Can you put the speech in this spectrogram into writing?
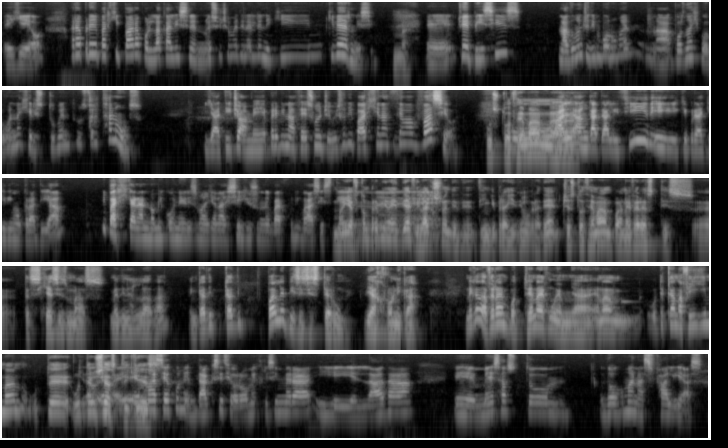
Αιγαίο. Άρα πρέπει να υπάρχει πάρα πολλά καλή συνεννόηση και με την ελληνική κυβέρνηση. ναι. Ε, και επίσης να δούμε και τι μπορούμε, να, πώς να μπορούμε να χειριστούμε τους Βρετανούς. Γιατί για μέ πρέπει να θέσουμε και εμείς ότι υπάρχει ένα θέμα βάσεων. Που στο που θέμα. αν, ε, αν καταληθεί η Κυπριακή Δημοκρατία, υπάρχει κανένα νομικό έρισμα για να συνεχίσουν να υπάρχουν οι βάσεις. Μα γι' αυτό πρέπει να διαφυλάξουμε την, την Κυπριακή Δημοκρατία και στο θέμα που ανέφερες τις, ε, τις σχέσεις μας με την Ελλάδα είναι κάτι, κάτι που πάλι επίσης υστερούμε διαχρονικά. Δεν καταφέραμε ποτέ να έχουμε μια, ένα, ούτε καν αφήγημα, ούτε, ούτε ουσιαστικές. Εμάς έχουν εντάξει, θεωρώ, μέχρι σήμερα η Ελλάδα ε, μέσα στο δόγμα ασφάλειας.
